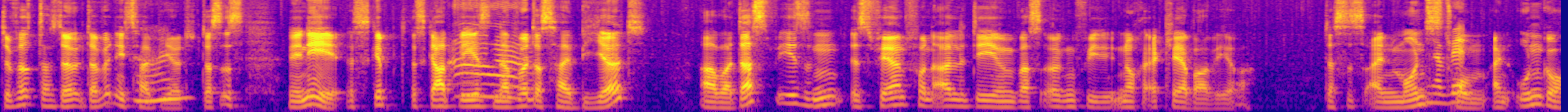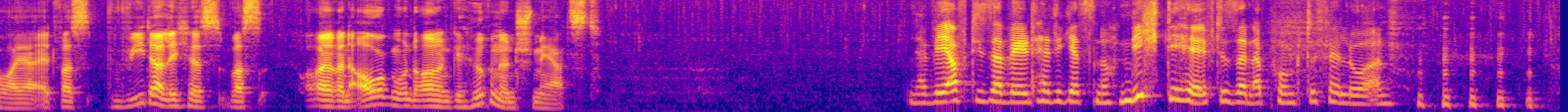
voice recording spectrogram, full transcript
Da wird, da, da wird nichts halbiert. Das ist. Nee, nee, es gibt, es gab Wesen, da wird das halbiert, aber das Wesen ist fern von alledem, was irgendwie noch erklärbar wäre. Das ist ein Monstrum, ein Ungeheuer, etwas Widerliches, was euren Augen und euren Gehirnen schmerzt. Na, wer auf dieser Welt hätte jetzt noch nicht die Hälfte seiner Punkte verloren?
